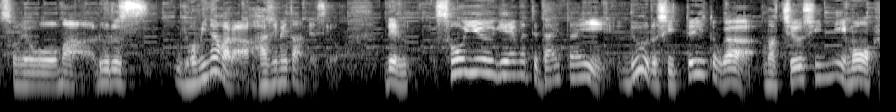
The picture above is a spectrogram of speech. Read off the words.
それをまあ、ルール読みながら始めたんですよ。でそういうゲームって大体ルール知ってる人が、まあ、中心にもう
